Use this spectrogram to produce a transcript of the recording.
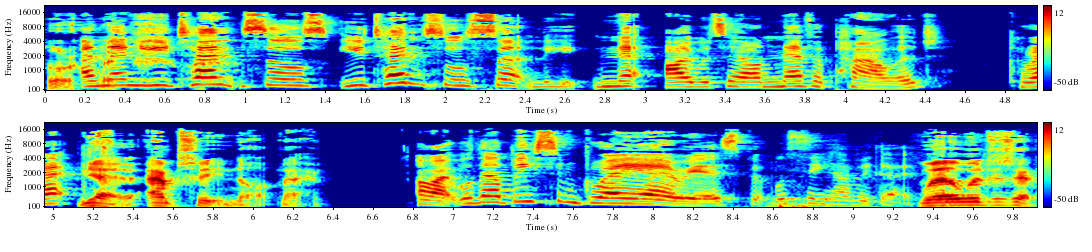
Right. And then utensils, utensils certainly, ne- I would say, are never powered. Correct. no, absolutely not. No. All right. Well, there'll be some grey areas, but we'll see how we go. Well, is that?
